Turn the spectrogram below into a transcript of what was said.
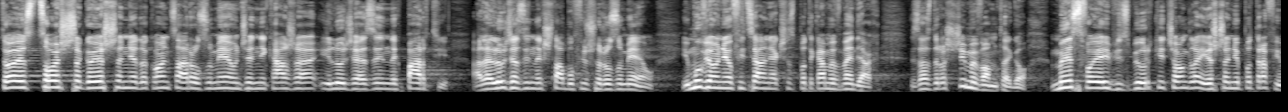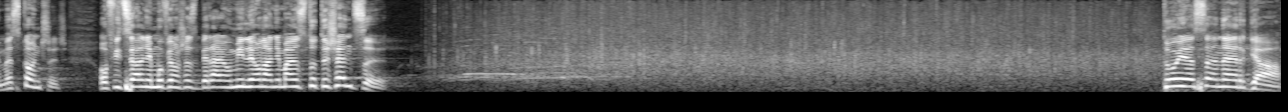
to jest coś, czego jeszcze nie do końca rozumieją dziennikarze i ludzie z innych partii, ale ludzie z innych sztabów już rozumieją. I mówią nieoficjalnie, jak się spotykamy w mediach. Zazdrościmy Wam tego. My swojej zbiórki ciągle jeszcze nie potrafimy skończyć. Oficjalnie mówią, że zbierają milion, a nie mają 100 tysięcy. Tu jest energia,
